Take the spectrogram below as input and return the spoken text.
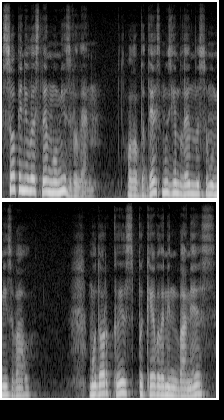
сопеню леслен муміз вилем, олобдес музєм лен на сомуміз вал. Мудор кис пике вилем інбамес,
